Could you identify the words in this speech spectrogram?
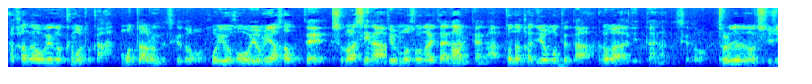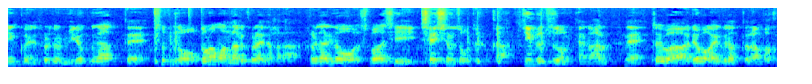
魚の上の雲とかもっとあるんですけどこういう本を読み漁って素晴らしいな自分もそうなりたいなみたいなそんな感じを持ってたのが実態なんですけどそれぞれの主人公にそれぞれ魅力があって一つのドラマになるくらいだからそれなりの素晴らしい青春像というか人物像みたいなのがあるんですね。例えば龍馬が行くだったら幕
